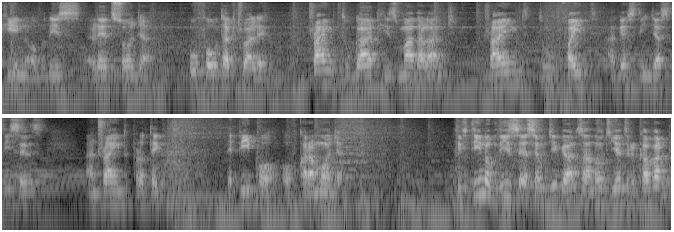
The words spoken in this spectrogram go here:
kin of this late soldier who fought actually trying to guard his motherland, trying to fight against injustices, and trying to protect the people of Karamoja. 15 of these SMG guns are not yet recovered.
